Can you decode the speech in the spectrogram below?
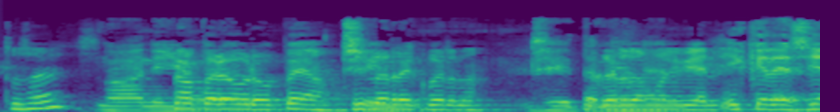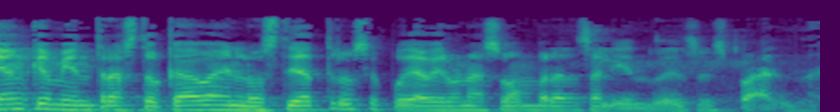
¿tú sabes? No, ni No, yo. pero europeo, sí, Sí. lo recuerdo. Sí, recuerdo también muy él. bien. Y que decían que mientras tocaba en los teatros se podía ver una sombra saliendo de su espalda.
